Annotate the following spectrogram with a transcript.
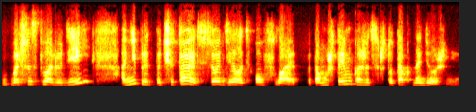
Большинство людей, они предпочитают все делать офлайн, потому что им кажется, что так надежнее.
